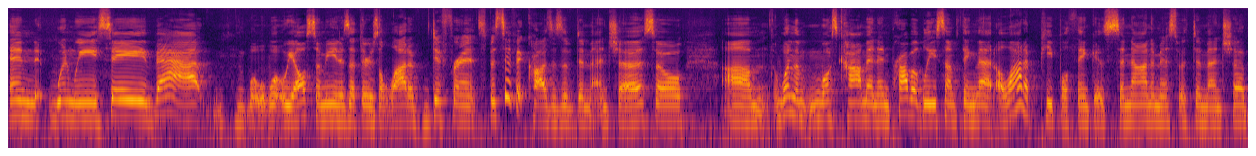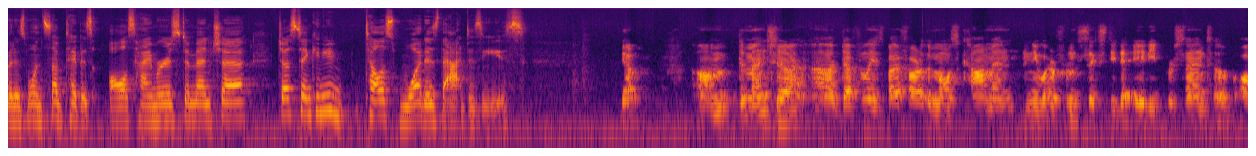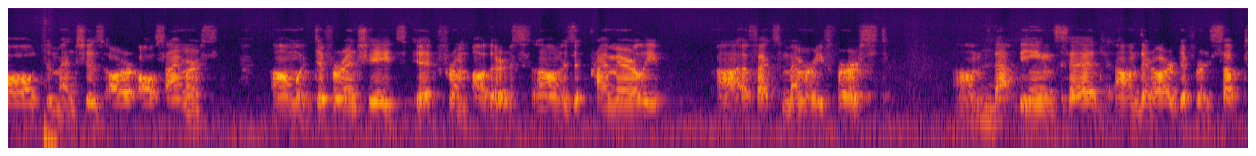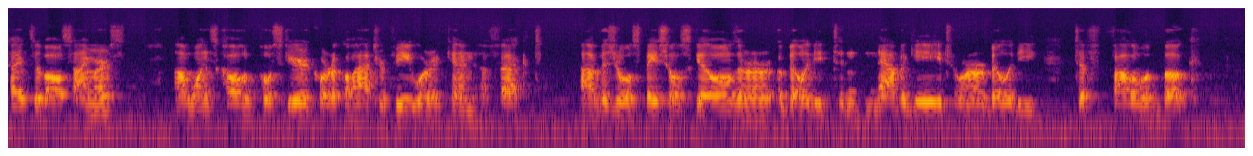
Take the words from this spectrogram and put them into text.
And when we say that, what we also mean is that there's a lot of different specific causes of dementia. So, um, one of the most common, and probably something that a lot of people think is synonymous with dementia, but is one subtype is Alzheimer's dementia. Justin, can you tell us what is that disease? Yep. Um, dementia uh, definitely is by far the most common. Anywhere from 60 to 80 percent of all dementias are Alzheimer's. Um, what differentiates it from others um, is it primarily uh, affects memory first. Um, mm. That being said, um, there are different subtypes of Alzheimer's. Uh, one's called posterior cortical atrophy, where it can affect uh, visual spatial skills or our ability to navigate or our ability to follow a book.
